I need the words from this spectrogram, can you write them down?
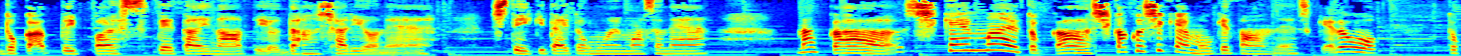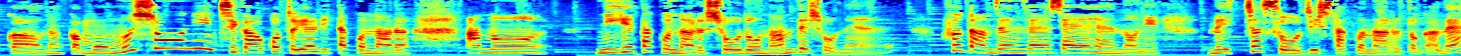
ドカッといっぱい捨てたいなっていう断捨離をね、していきたいと思いますね。なんか、試験前とか、資格試験も受けたんですけど、とか、なんかもう無性に違うことやりたくなる。あの、逃げたくなる衝動なんでしょうね。普段全然せえへんのに、めっちゃ掃除したくなるとかね。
